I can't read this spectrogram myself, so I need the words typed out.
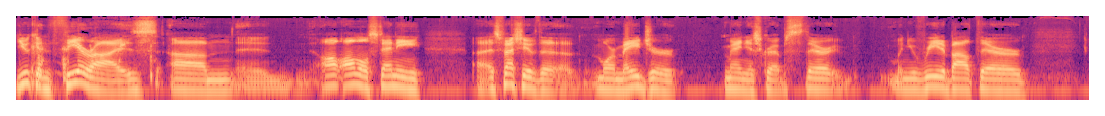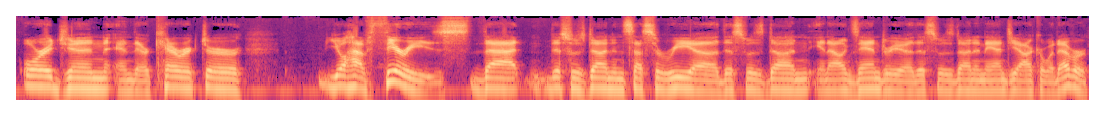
you can theorize um, almost any, uh, especially of the more major manuscripts. There when you read about their origin and their character, you'll have theories that this was done in Caesarea, this was done in Alexandria, this was done in Antioch or whatever.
